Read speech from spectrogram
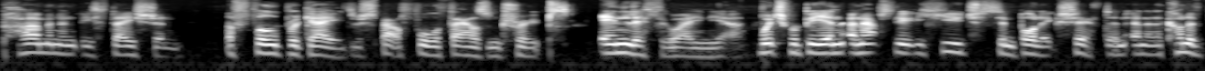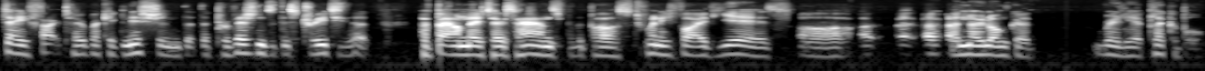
permanently station a full brigade, which is about 4,000 troops, in Lithuania, which would be an, an absolutely huge symbolic shift and, and a kind of de facto recognition that the provisions of this treaty that have bound NATO's hands for the past 25 years are, are, are no longer really applicable.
